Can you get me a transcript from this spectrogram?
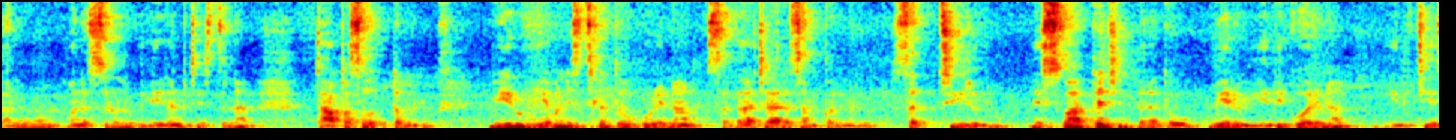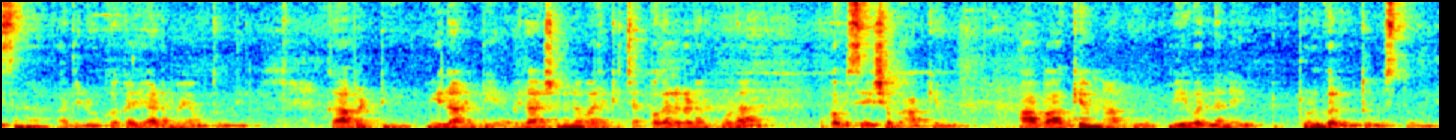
తనువు మనస్సులను విలీనం చేస్తున్న తాపసోత్తములు మీరు నియమనిష్ఠులతో కూడిన సదాచార సంపన్నులు సచ్చీరులు నిస్వార్థ చింతనతో మీరు ఏది కోరినా ఏది చేసినా అది లోక కళ్యాణమే అవుతుంది. కాబట్టి మీలాంటి అభిలాషగల వారికి చెప్పగలగడం కూడా ఒక విశేష భాగ్యం ఆ భాగ్యం నాకు మీ వల్లనే ఎప్పుడూ కలుగుతూ వస్తుంది.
